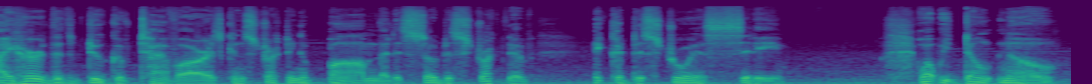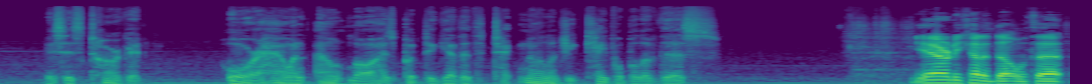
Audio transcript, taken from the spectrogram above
I heard that the Duke of Tavar is constructing a bomb that is so destructive it could destroy a city. What we don't know is his target, or how an outlaw has put together the technology capable of this. Yeah, I already kind of dealt with that.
